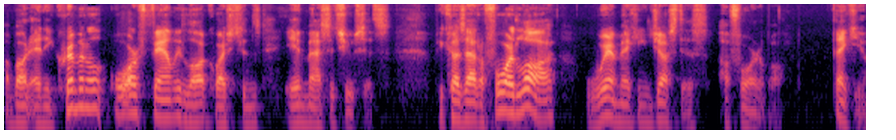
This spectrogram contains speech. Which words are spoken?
about any criminal or family law questions in Massachusetts. Because at Afford Law, we're making justice affordable. Thank you.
